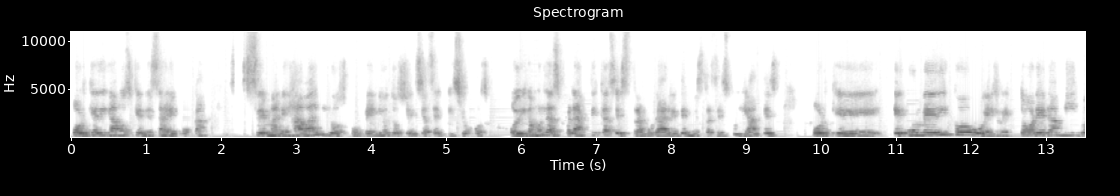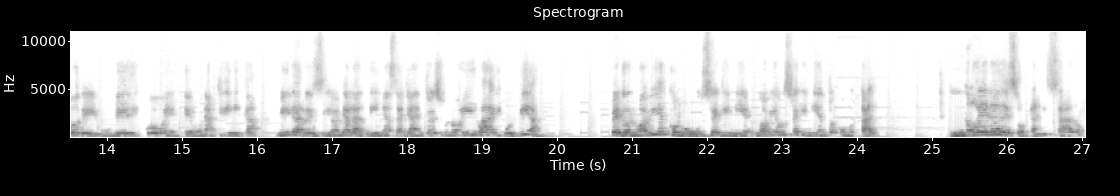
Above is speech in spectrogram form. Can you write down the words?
porque digamos que en esa época se manejaban los convenios docencia-servicio o digamos las prácticas extramurales de nuestras estudiantes, porque eh, un médico o el rector era amigo de un médico de una clínica, mira, recíbeme a las niñas allá, entonces uno iba y volvía pero no había como un seguimiento, no había un seguimiento como tal. No era desorganizado,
